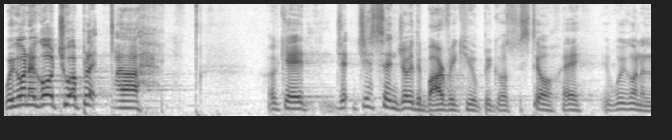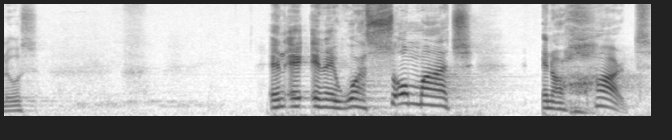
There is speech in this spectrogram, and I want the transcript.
We're going to go to a place, uh, okay, j- just enjoy the barbecue because still, hey, we're going to lose. And, and it was so much in our heart.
